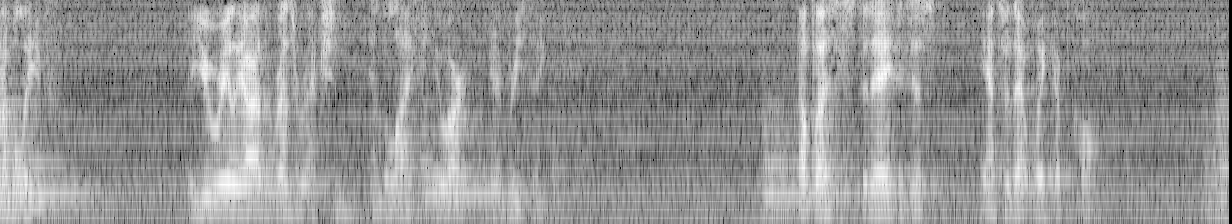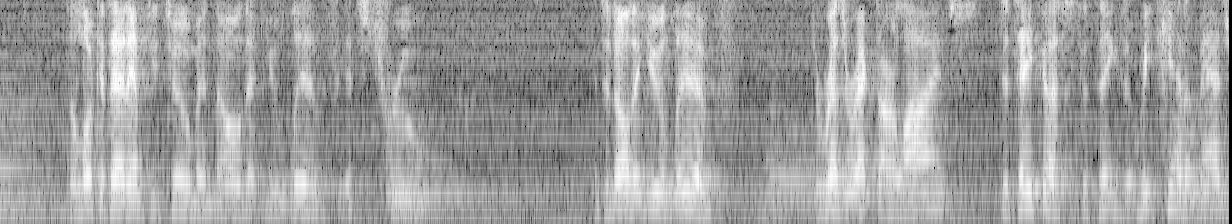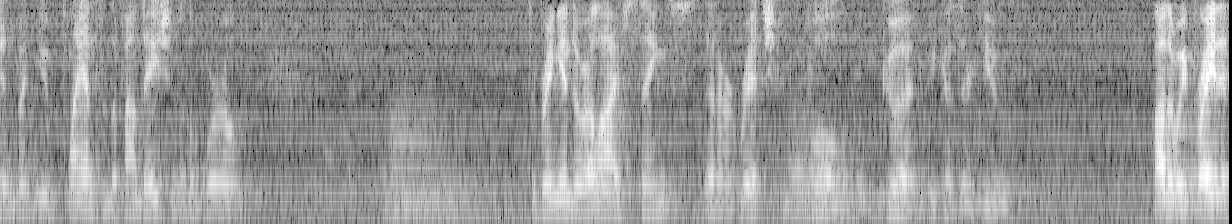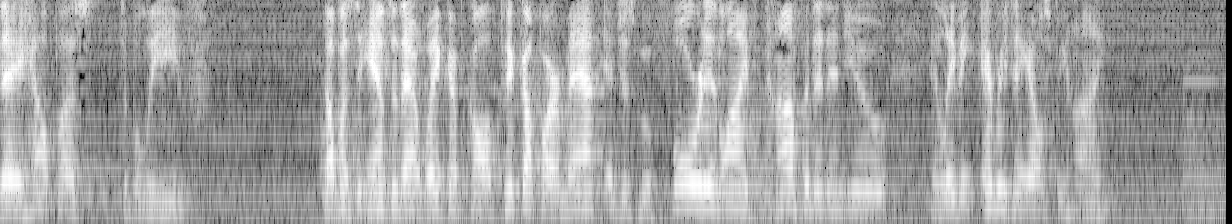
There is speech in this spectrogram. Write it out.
Want to believe that you really are the resurrection and the life. You are everything. Help us today to just answer that wake up call. To look at that empty tomb and know that you live, it's true. And to know that you live to resurrect our lives, to take us to things that we can't imagine, but you've planned from the foundation of the world. To bring into our lives things that are rich and full and good because they're you. Father, we pray today, help us to believe. Help us to answer that wake up call, pick up our mat, and just move forward in life, confident in you, and leaving everything else behind,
